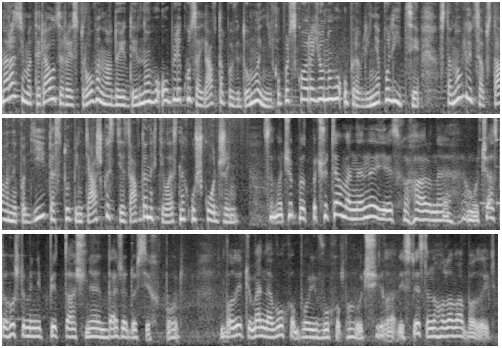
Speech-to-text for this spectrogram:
Наразі матеріал зареєстровано до єдиного обліку заяв та повідомлень Нікопольського районного управління поліції. Встановлюються обставини події та ступінь тяжкості завданих тілесних ушкоджень. Самопочуття в мене не є гарне. Часто густо мені підташне, навіть до сих пор. Болить у мене вухо, бо і вухо отримала. Звісно, голова болить.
